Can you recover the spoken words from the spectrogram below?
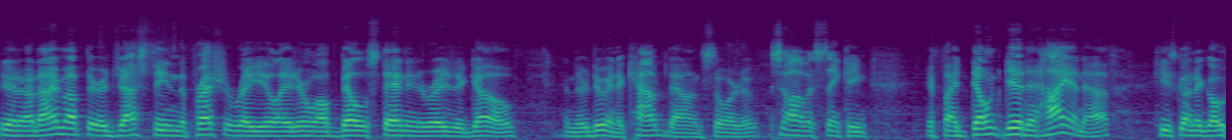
you know, and I'm up there adjusting the pressure regulator while Bill's standing there ready to go, and they're doing a countdown, sort of. So I was thinking, if I don't get it high enough, he's going to go,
